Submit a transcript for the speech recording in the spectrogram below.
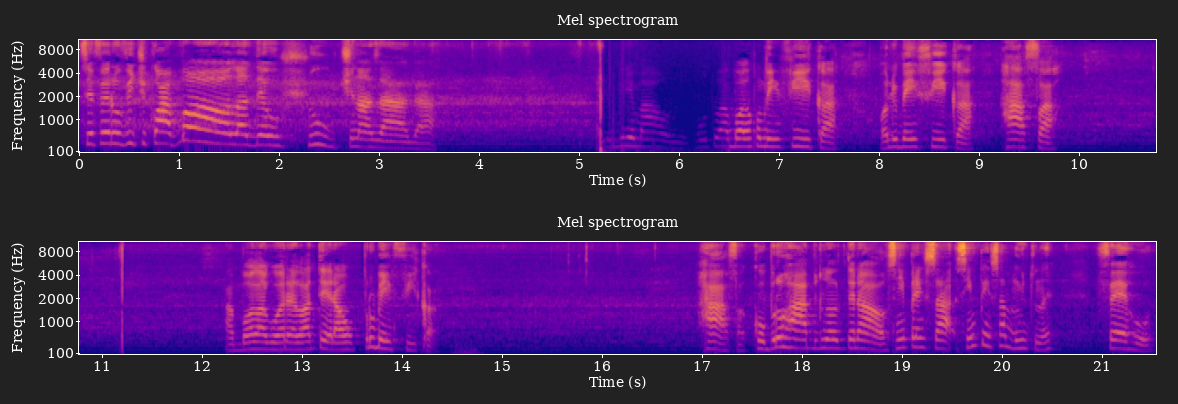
Seferovic com a bola. Deu chute na zaga. Olha o Grimaldo. Voltou a bola com o Benfica. Olha o Benfica. Rafa. A bola agora é lateral pro Benfica. Rafa cobrou rápido lateral, sem pensar, sem pensar muito, né? Ferro,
